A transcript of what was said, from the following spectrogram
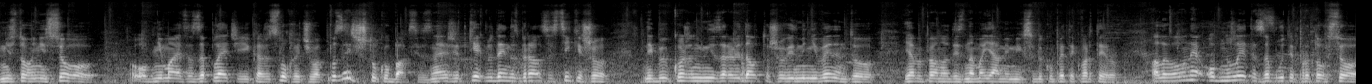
ні з того, ні з цього обнімаються за плечі і каже, слухай, чувак, позич штуку баксів. Знаєш, і таких людей назбиралося стільки, що якби кожен мені зараз віддав те, що він мені винен, то я би, певно, десь на Майамі міг собі купити квартиру. Але головне обнулити, забути про то все,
